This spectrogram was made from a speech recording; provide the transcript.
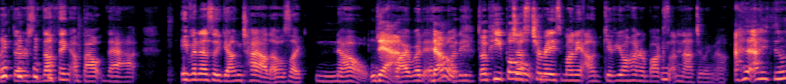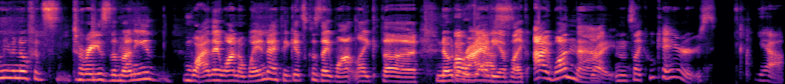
Like there's nothing about that. Even as a young child, I was like, no. Yeah. Why would no, anybody but people just to raise money? I'll give you a hundred bucks. I'm not doing that. I, I don't even know if it's to raise the money why they want to win. I think it's because they want like the notoriety Oh, yes. of like I won that, Right. And it's like who cares? Yeah.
